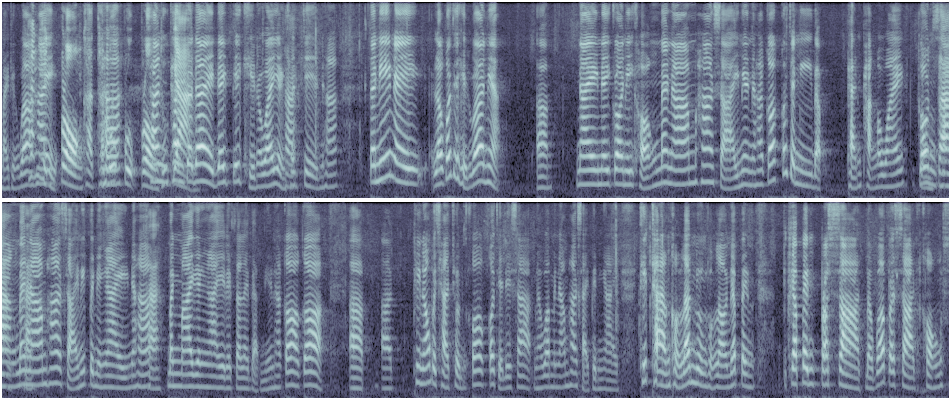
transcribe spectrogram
หมายถึงว่าท่านให้ เห็นโปร่งค่ะทะลุอ่าฮะปลุโปร่งท่านทุกอท่านย่างก็ได้ได้ได้เขียนเอาไว้อย่างค่ะ ชัดเจนนะคะแต่นี้ในเราก็จะเห็นว่าเนี่ยอ่าในในกรณีของแม่น้ำห้าสายเนี่ยนะคะก็ก็จะมีแบบ แผนผังเอาไว้โครต้งนสร้ากลางงแม่ค่ะน้ำห้าสายนี่เป็นยังไงนะคะค่ะ มันมายังไงอะไรต่ออะไรแบบนี้นะคะก็ก็อ่าอ่าพี่น้องประชาชนก็ก็จะได้ทราบนะว่าแม่น้ำห้าสายเป็นไง ทิศทางของรัฐธรรมนูญของเราเนี่ยเป็นจะเป็นปราสาทแบบว่าปราสาทของส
